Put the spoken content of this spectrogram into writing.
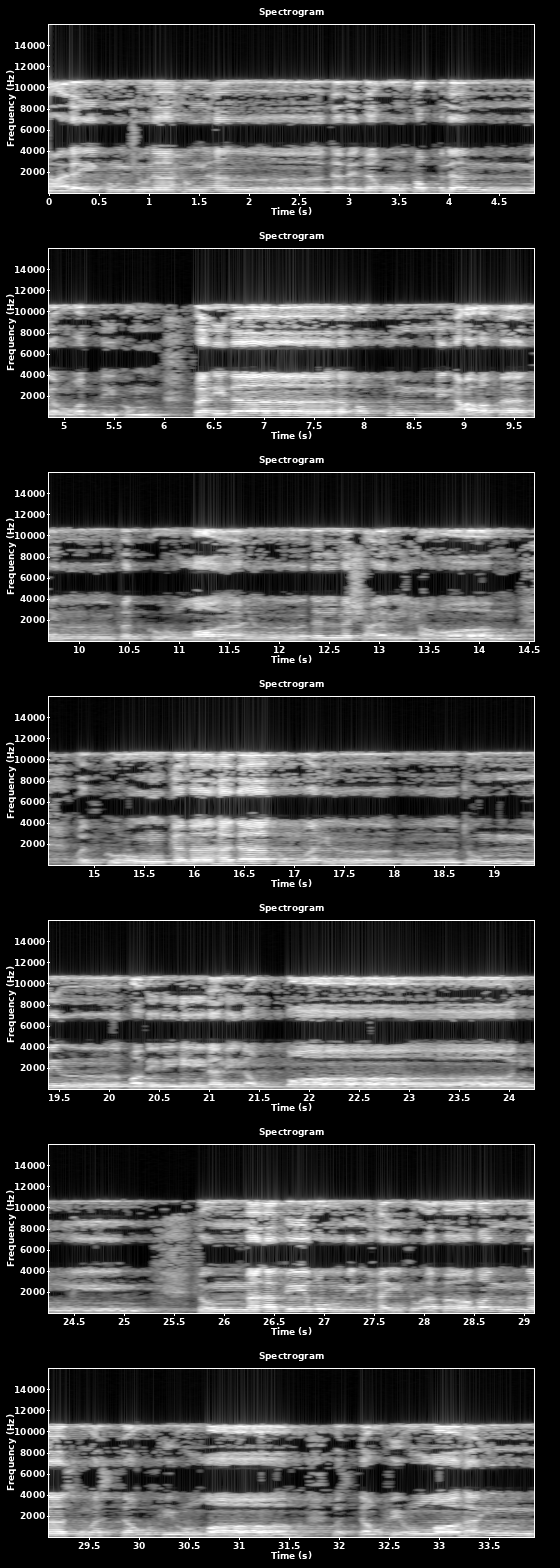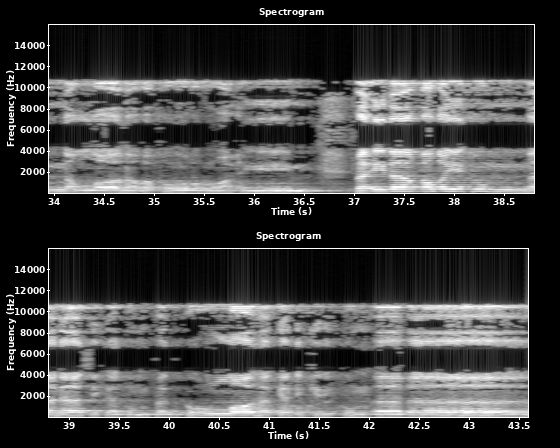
عليكم جناح أن تبتغوا فضلا من ربكم. فإذا أفضتم من عرفات فاذكروا الله عند المشعر الحرام. واذكروه كما هداكم وإن كنتم من قبله لمن الضالين. ثم أفيضوا من حيث أفاض الناس واستغفروا الله واستغفروا الله إن الله غفور رحيم. فإذا قضيتم مناسككم فاذكروا الله كذكركم آباءكم.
